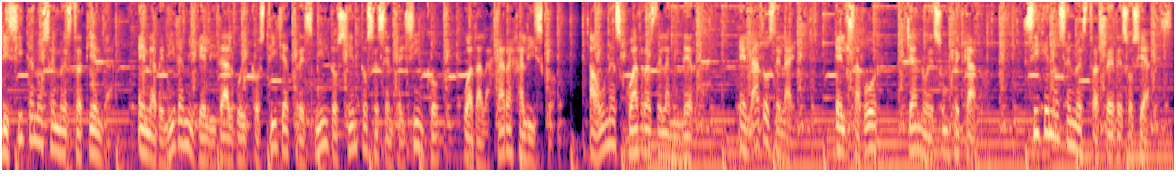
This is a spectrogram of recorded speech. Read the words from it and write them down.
Visítanos en nuestra tienda, en Avenida Miguel Hidalgo y Costilla 3265, Guadalajara, Jalisco. A unas cuadras de la Minerva. Helados del aire. El sabor ya no es un pecado. Síguenos en nuestras redes sociales.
